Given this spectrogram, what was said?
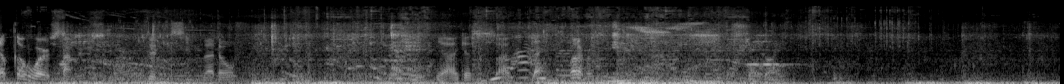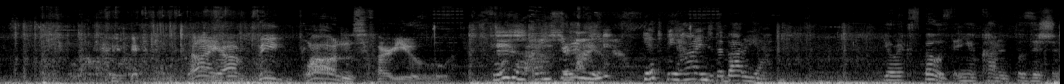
Not the worst. I Didn't seem that off. Yeah, I guess. I, yeah, whatever. Keep going. I have big plans for you. For your own safety, get behind the barrier. You're exposed in your current position.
